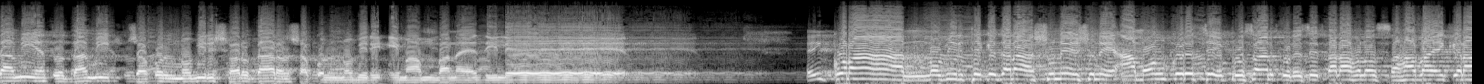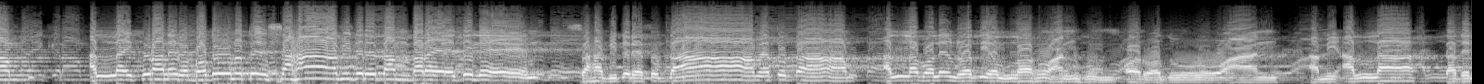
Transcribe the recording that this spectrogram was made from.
দামি এত দামি, সকল নবীর সর্দার সকল নবীর ইমাম বানায় দিলেন। এই কোরআন নবীর থেকে যারা শুনে শুনে আমল করেছে, প্রচার করেছে, তারা হলো সাহাবায়ে কেরাম। আল্লাহ কোরআনের বদৌলতে সাহাবিদের দাম বাড়ায় দিলেন। সাহাবিদের এত দাম এত দাম। আল্লাহ বলেন, রাদিয়াল্লাহু আনহুম অরদু আন। আমি আল্লাহ, তাদের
